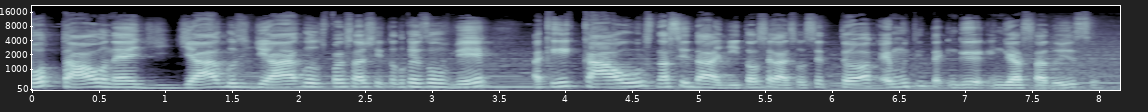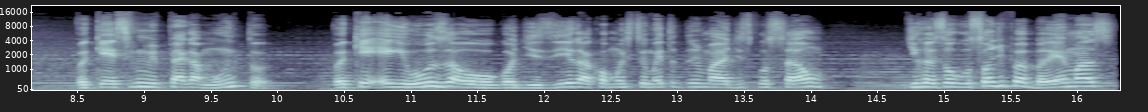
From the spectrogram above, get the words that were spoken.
total, né? De diálogos e diálogos, os personagens tentando resolver aquele caos na cidade. Então, sei lá, se você troca. É muito engraçado isso, porque esse filme pega muito, porque ele usa o Godzilla como instrumento de uma discussão de resolução de problemas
